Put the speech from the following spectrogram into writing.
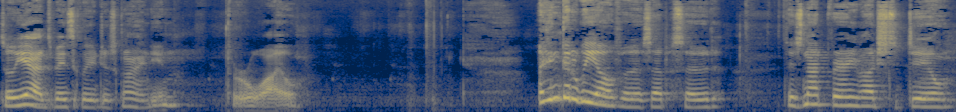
So yeah, it's basically just grinding for a while. I think that'll be all for this episode. There's not very much to do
